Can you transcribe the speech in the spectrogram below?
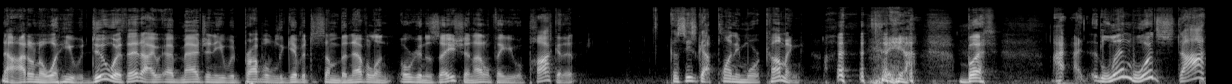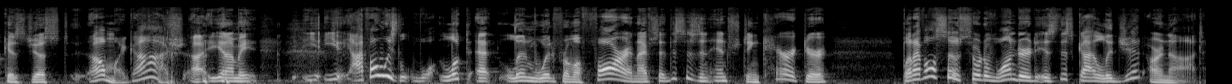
Now, I don't know what he would do with it. I imagine he would probably give it to some benevolent organization. I don't think he would pocket it because he's got plenty more coming. yeah. But I, I, Lin Wood's stock is just, oh my gosh. Uh, you know, I mean, you, you, I've always looked at Lin Wood from afar and I've said, this is an interesting character. But I've also sort of wondered, is this guy legit or not?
